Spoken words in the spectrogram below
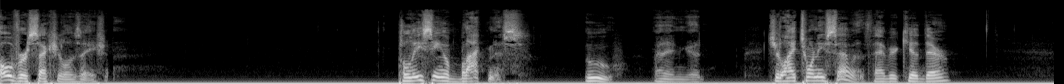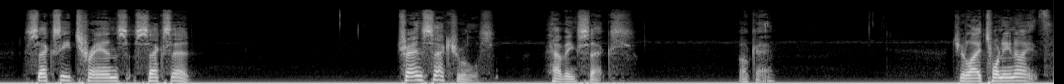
Over sexualization. Policing of blackness. Ooh, that ain't good. July 27th. Have your kid there. Sexy trans sex ed. Transsexuals having sex. Okay. July 29th,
